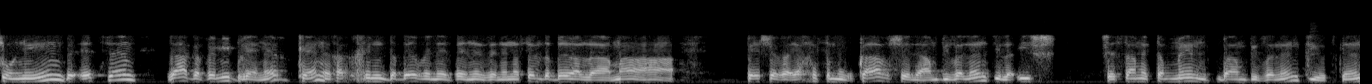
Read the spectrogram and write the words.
שונים בעצם ואגב, ומברנר, כן, אחר כך נדבר וננסה לדבר על מה הפשר, היחס המורכב של האמביוולנטי לאיש ששם את המם באמביוולנטיות, כן?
